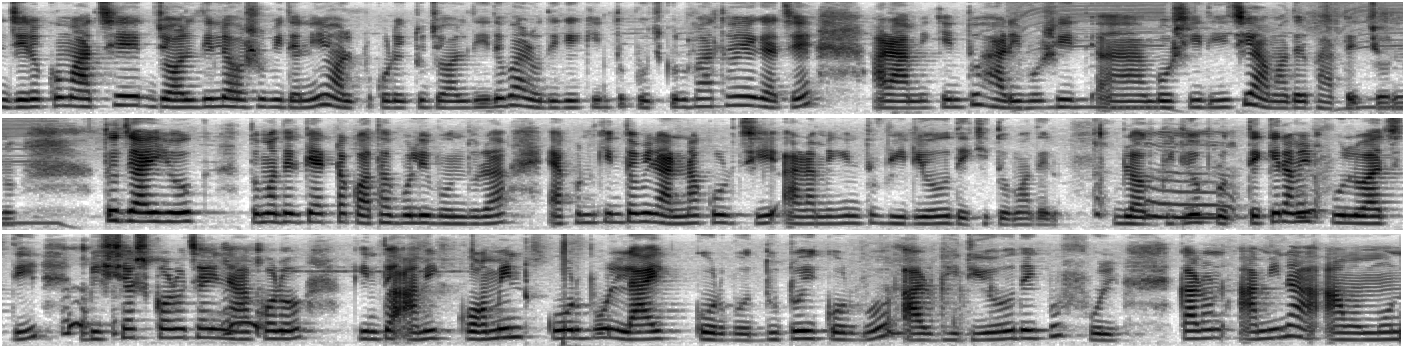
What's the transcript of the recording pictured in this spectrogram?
যেরকম আছে জল দিলে অসুবিধা নেই, অল্প করে একটু জল দিয়ে দেবো। আর ওদিকে কিন্তু পুচকুর ভাত হয়ে গেছে। আর আমি কিন্তু হাঁড়ি বসিয়ে বসিয়ে দিয়েছি আমাদের ভাতের জন্য। তো যাই হোক তোমাদেরকে একটা কথা বলি বন্ধুরা এখন কিন্তু আমি রান্না করছি আর আমি কিন্তু ভিডিও দেখি তোমাদের। ব্লগ ভিডিও প্রত্যেকের আমি ফুল ওয়াচ দিই। বিশ্বাস করো চাই না করো কিন্তু আমি কমেন্ট করব লাইক করব দুটোই করব আর ভিডিও দেখব ফুল কারণ আমি না আমার মন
